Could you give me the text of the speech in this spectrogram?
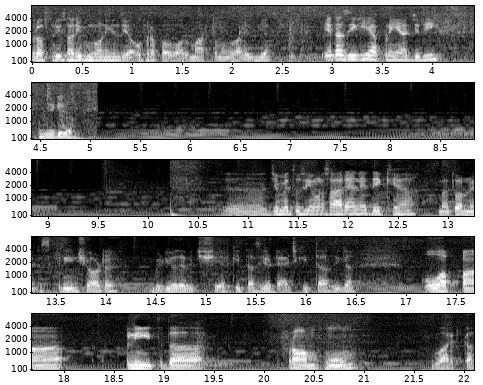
ਗਰੋਸਰੀ ਸਾਰੀ ਮੰਗਾਉਣੀ ਹੁੰਦੀ ਆ, ਉਹ ਫਿਰ ਆਪਾਂ ਵਾਲਮਾਰਟ ਤੋਂ ਮੰਗਵਾ ਲਈਦੀ ਆ। ਇਹ ਤਾਂ ਸੀਗੀ ਆਪਣੀ ਅੱਜ ਦੀ ਵੀਡੀਓ ਜਿਵੇਂ ਤੁਸੀਂ ਹੁਣ ਸਾਰਿਆਂ ਨੇ ਦੇਖਿਆ, ਮੈਂ ਤੁਹਾਨੂੰ ਇੱਕ ਸਕਰੀਨਸ਼ਾਟ ਵੀਡੀਓ ਦੇ ਵਿੱਚ ਸ਼ੇਅਰ ਕੀਤਾ ਸੀ ਅਟੈਚ ਕੀਤਾ ਸੀਗਾ। ਉਹ ਆਪਾਂ ਪਨੀਤ ਦਾ ਫਰੋਮ ਹੋਮ ਵਰਕ ਆ,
